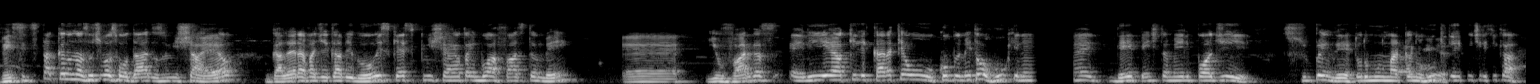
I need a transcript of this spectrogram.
Vem se destacando nas últimas rodadas o Michael. Galera vai de Gabigol, esquece que o Michel tá em boa fase também. É, e o Vargas, ele é aquele cara que é o complemento ao Hulk, né? De repente também ele pode surpreender. Todo mundo marcando o Hulk e de repente ele fica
